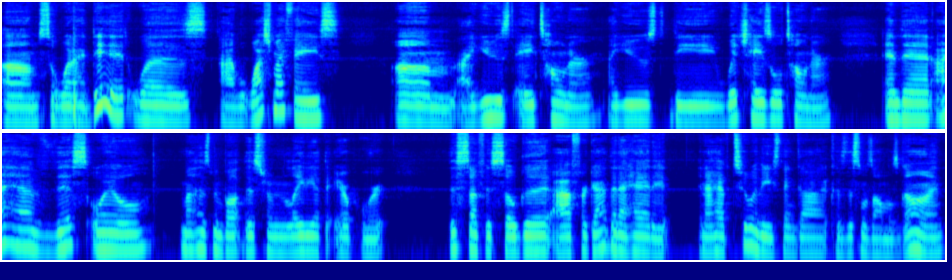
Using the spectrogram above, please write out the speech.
Um, so what I did was I would wash my face. Um, I used a toner. I used the Witch Hazel toner. And then I have this oil. My husband bought this from the lady at the airport. This stuff is so good. I forgot that I had it. And I have two of these, thank God, because this one's almost gone.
